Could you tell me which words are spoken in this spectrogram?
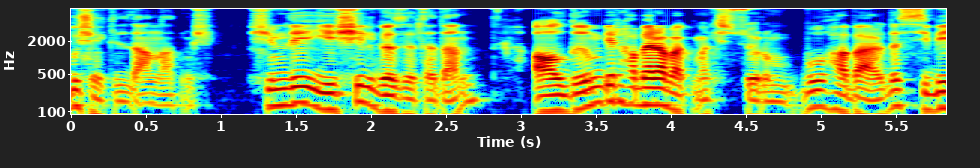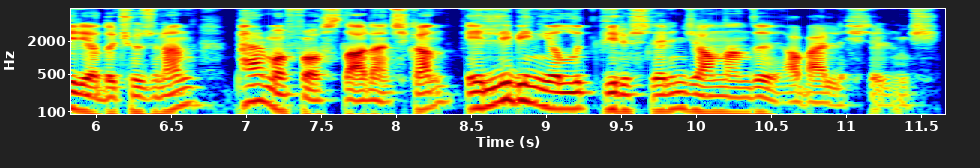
bu şekilde anlatmış. Şimdi Yeşil Gazete'den aldığım bir habere bakmak istiyorum. Bu haberde Sibirya'da çözünen permafrostlardan çıkan 50 bin yıllık virüslerin canlandığı haberleştirilmiş.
